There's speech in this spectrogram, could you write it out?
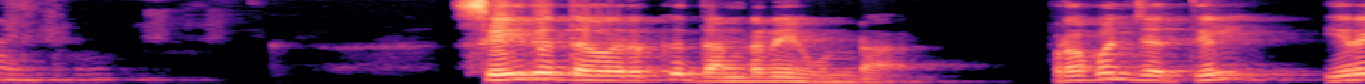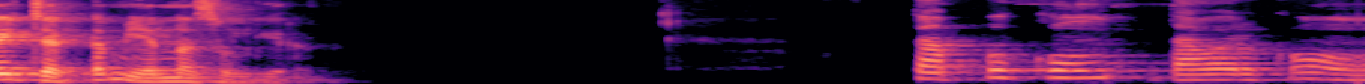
வணக்கம். செய்த தவறுக்கு தண்டனை உண்டா? பிரபஞ்சத்தில் இறைச்சட்டம் என்ன சொல்கிறது? தப்புக்கும் தவறுக்கும்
